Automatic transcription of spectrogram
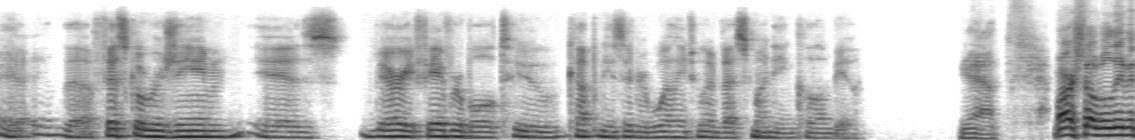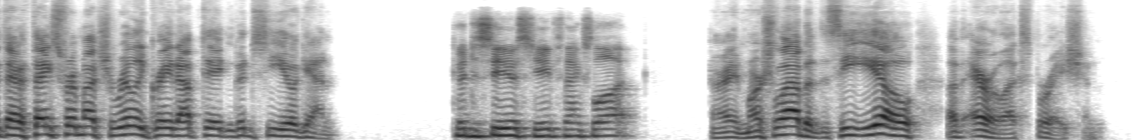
uh, eh, the fiscal regime is very favorable to companies that are willing to invest money in Colombia. Yeah. Marshall, we'll leave it there. Thanks very much. A really great update and good to see you again. Good to see you, Steve. Thanks a lot. All right. Marshall Abbott, the CEO of Arrow Exploration.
